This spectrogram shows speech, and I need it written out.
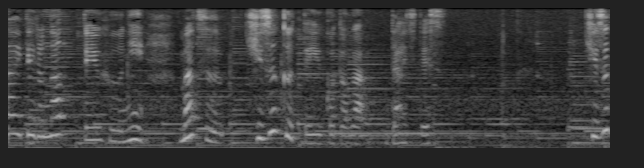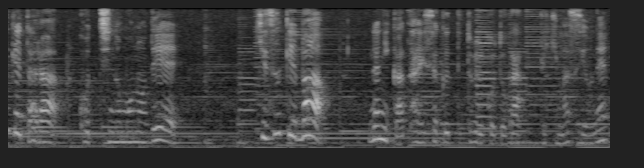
えてるなっていうふうにまず気づくっていうことが大事です気づけたらこっちのもので気づけば何か対策って取ることができますよね。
